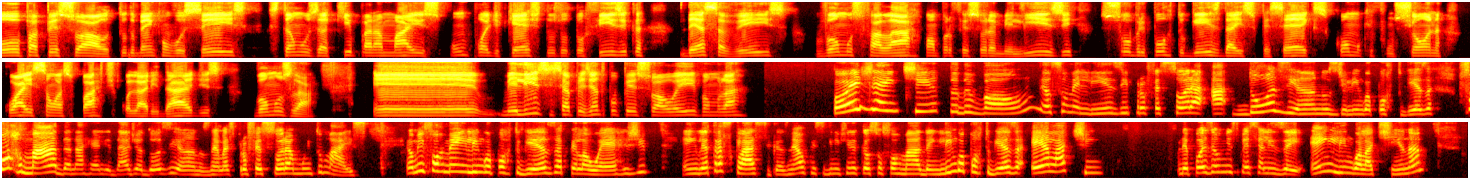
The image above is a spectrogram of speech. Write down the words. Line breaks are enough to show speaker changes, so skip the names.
Opa, pessoal, tudo bem com vocês? Estamos aqui para mais um podcast do Doutor Física. Dessa vez, vamos falar com a professora Melise sobre português da SpaceX, como que funciona, quais são as particularidades. Vamos lá. É... Melise, se apresenta para o pessoal aí, vamos lá.
Oi, gente, tudo bom? Eu sou Melise, professora há 12 anos de língua portuguesa, formada na realidade há 12 anos, né? Mas professora há muito mais. Eu me formei em língua portuguesa pela UERJ, em letras clássicas, né? O que significa que eu sou formada em língua portuguesa e latim. Depois eu me especializei em língua latina,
